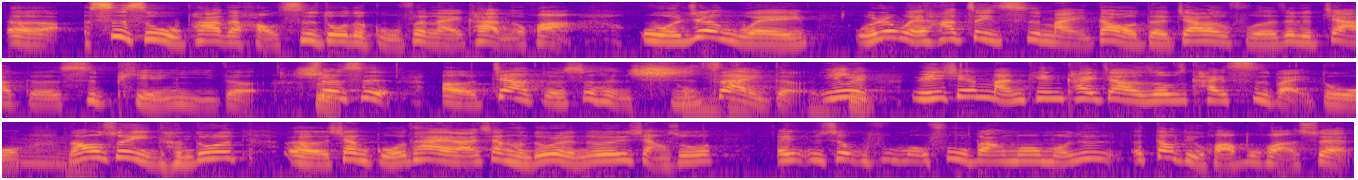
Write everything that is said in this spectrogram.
呃四十五趴的好事多的股份来看的话，我认为我认为他这次买到的家乐福的这个价格是便宜的，算是呃价格是很实在的，因为原先瞒天开价的时候是开四百多，然后所以很多呃像国泰啦，像很多人都会想说。哎，说富富邦某某就是到底划不划算？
